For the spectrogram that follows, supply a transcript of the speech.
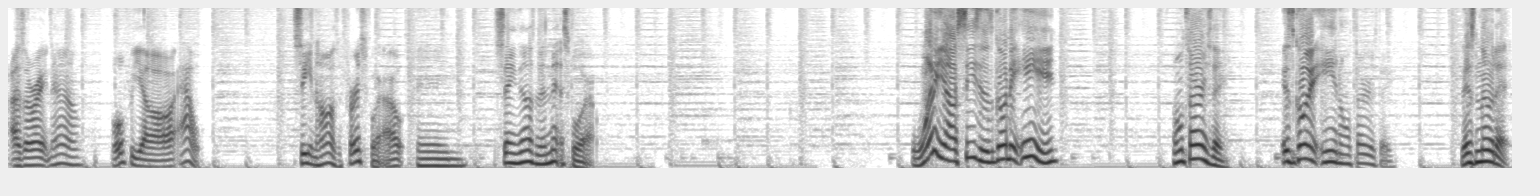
As of right now, both of y'all are out. Seton Hall is the first four out, and St. John's the next four out. One of y'all season is going to end on Thursday. It's going to end on Thursday. Let's know that.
